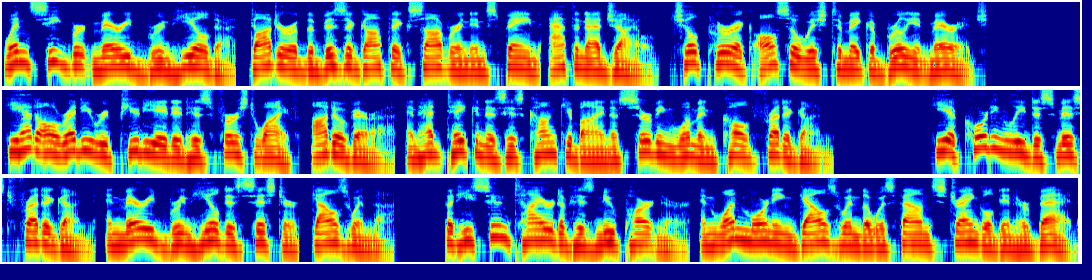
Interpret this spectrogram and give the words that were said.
When Sigebert married Brunhilde, daughter of the Visigothic sovereign in Spain Athanagild, Chilperic also wished to make a brilliant marriage. He had already repudiated his first wife, Audovera, and had taken as his concubine a serving woman called Fredegund. He accordingly dismissed Fredegund, and married Brunhilde's sister, Galswintha. But he soon tired of his new partner, and one morning Galswintha was found strangled in her bed.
